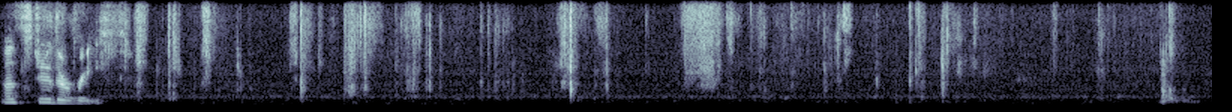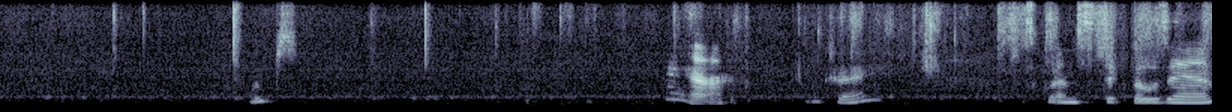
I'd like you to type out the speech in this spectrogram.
Let's do the wreath. Oops. There. Okay. Let's go ahead and stick those in.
